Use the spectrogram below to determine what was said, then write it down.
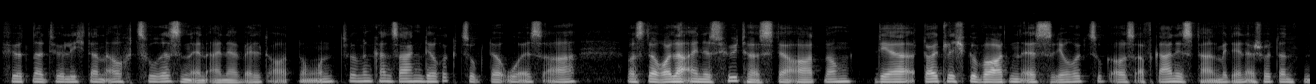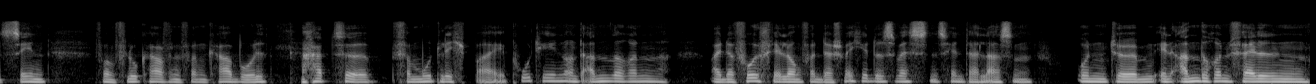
führt natürlich dann auch zu Rissen in einer Weltordnung. Und man kann sagen, der Rückzug der USA aus der Rolle eines Hüters der Ordnung, der deutlich geworden ist, der Rückzug aus Afghanistan mit den erschütternden Szenen vom Flughafen von Kabul, hat äh, vermutlich bei Putin und anderen eine Vorstellung von der Schwäche des Westens hinterlassen und ähm, in anderen Fällen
